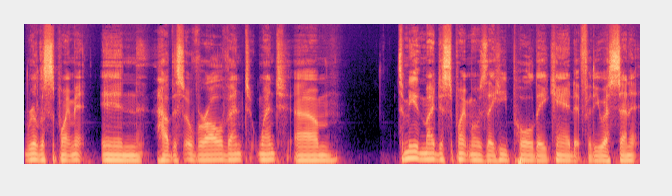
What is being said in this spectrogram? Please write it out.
real disappointment in how this overall event went. Um, to me, my disappointment was that he pulled a candidate for the U.S. Senate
